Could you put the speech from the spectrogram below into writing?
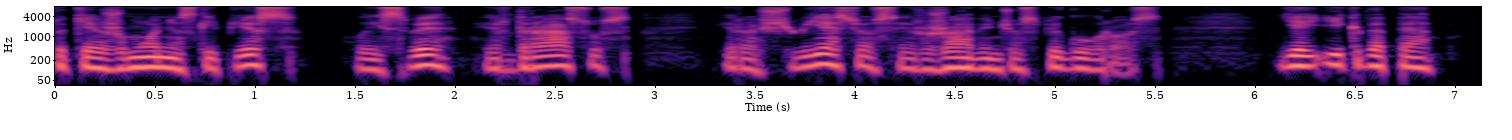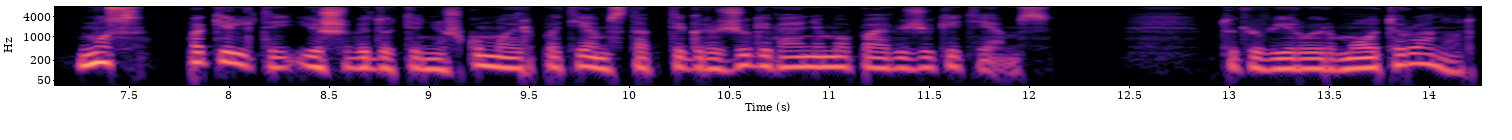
Tokie žmonės kaip jis, laisvi ir drąsūs, yra šviesios ir žavinčios figūros jie įkvepia mus pakilti iš vidutiniškumo ir patiems tapti gražių gyvenimo pavyzdžių kitiems. Tokių vyrų ir moterų anot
